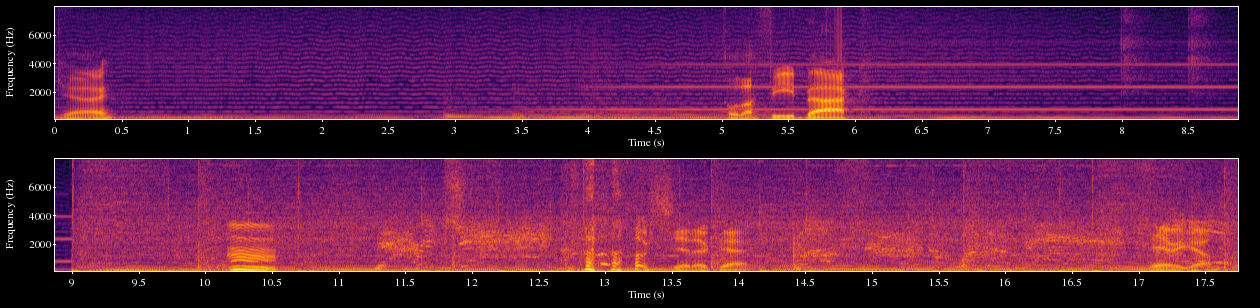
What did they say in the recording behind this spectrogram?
Okay. Oh, the feedback. Mm. oh shit, okay. There we go.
